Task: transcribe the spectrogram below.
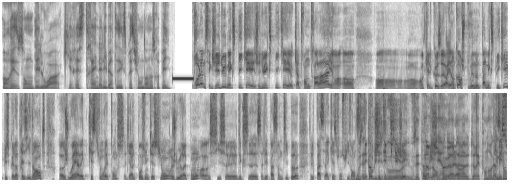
en raison des lois qui restreignent la liberté d'expression dans notre pays. Le problème, c'est que j'ai dû m'expliquer. J'ai dû expliquer quatre ans de travail en, en, quelques heures. Et encore, je pouvais même pas m'expliquer puisque la présidente euh, jouait avec question-réponse. C'est-à-dire, elle pose une question, je lui réponds. Euh, si dès que ça, dépasse un petit peu, elle passe à la question suivante. Vous n'êtes pas obligé, de, piégé. Vous êtes pas obligé hein, de, répondre aux questions.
